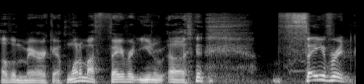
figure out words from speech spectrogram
of America. One of my favorite uh, favorite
